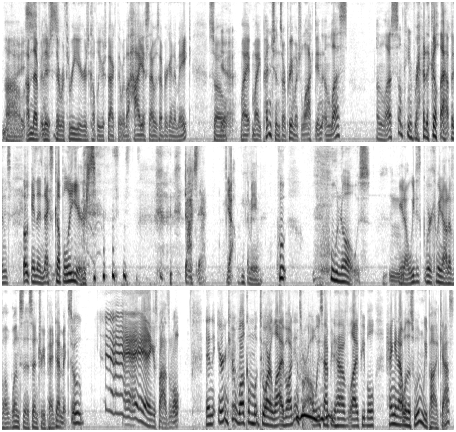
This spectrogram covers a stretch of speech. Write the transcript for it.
Um, Nice, I'm never. Nice. there were three years, a couple years back, that were the highest I was ever going to make. So Yeah. my my pensions are pretty much locked in, unless unless something radical happens Oh. in the next couple of years. dodge that yeah, I mean, who who knows? You know, we just we're coming out of a once in a century pandemic, so eh, anything is possible. And Aaron here, welcome to our live audience. We're always happy to have live people hanging out with us when we podcast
